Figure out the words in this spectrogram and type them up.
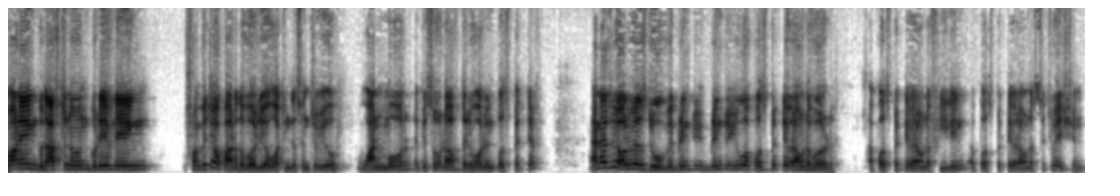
morning, good afternoon, good evening. From whichever part of the world you're watching this interview, one more episode of The Revolving Perspective. And as we always do, we bring to, bring to you a perspective around a word, a perspective around a feeling, a perspective around a situation,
